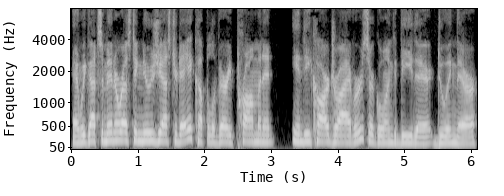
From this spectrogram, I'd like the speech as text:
And we got some interesting news yesterday. A couple of very prominent IndyCar drivers are going to be there doing their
